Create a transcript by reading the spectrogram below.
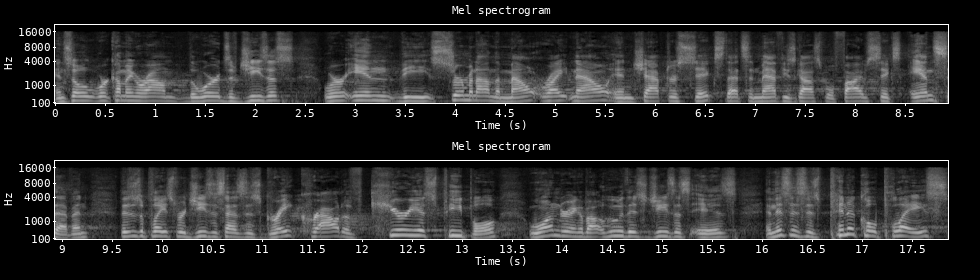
And so we're coming around the words of Jesus. We're in the Sermon on the Mount right now in chapter 6. That's in Matthew's Gospel 5, 6, and 7. This is a place where Jesus has this great crowd of curious people wondering about who this Jesus is. And this is his pinnacle place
